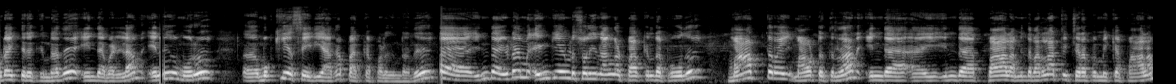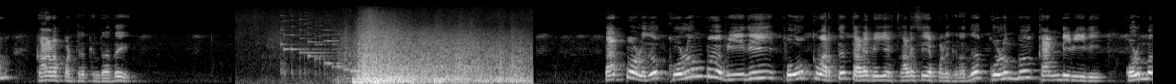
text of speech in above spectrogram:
உடைத்திருக்கின்றது இந்த வெள்ளம். இதுவும் ஒரு முக்கிய செய்தியாக பார்க்கப்படுகின்றது. இந்த- இடம் எங்கே என்று சொல்லி நாங்கள் பார்க்கின்ற போது மாத்திரை மாவட்டத்தில் தான் இந்த இந்த பாலம் இந்த வரலாற்று சிறப்புமிக்க பாலம் காணப்பட்டிருக்கின்றது. தற்பொழுது கொழும்பு வீதி போக்குவரத்து தடை தடை செய்யப்படுகிறது. கொழும்பு கண்டி வீதி கொழும்பு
